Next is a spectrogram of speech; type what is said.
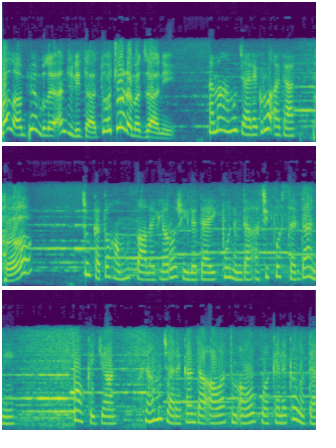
بەڵام پێم بڵێ ئەنجلیتا تۆ چۆن ئەمەت زانی؟ ئەمە هەموو جارێک ڕوو ئەدات. ها؟ چونکە تۆ هەموو ساڵێک لە ڕۆژی لە دایک بوونمدا ئەچیت بۆ سەردانی. باوکە گیان، لە هەموو جارەکاندا ئاواتم ئەوە بووە کە لەگەڵتدا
